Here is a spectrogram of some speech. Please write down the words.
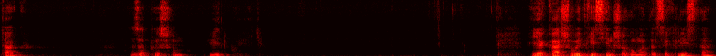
Так запишемо відповідь. Яка швидкість іншого мотоцикліста,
